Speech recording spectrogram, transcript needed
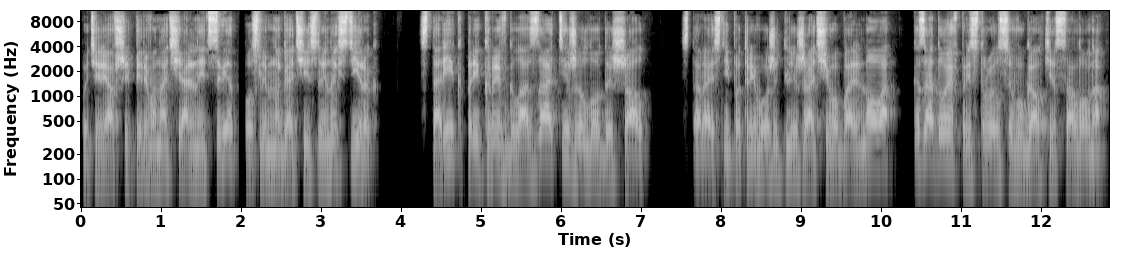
потерявший первоначальный цвет после многочисленных стирок. Старик, прикрыв глаза, тяжело дышал. Стараясь не потревожить лежачего больного, Казадоев пристроился в уголке салона.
